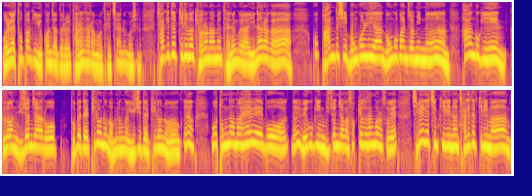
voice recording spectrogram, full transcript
원래 토박이 유권자들을 다른 사람으로 대체하는 것이 자기들끼리만 결혼하면 되는 거야. 이 나라가 꼭 반드시 몽골리안 몽고반점 있는 한국인 그런 유전자로 도배될 필요는 없는 거 유지될 필요는. 그냥 뭐 동남아 해외 뭐 네, 외국인 유전자가 섞여도 상관없어. 왜? 지배계층끼리는 자기들끼리만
